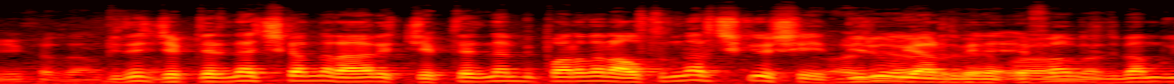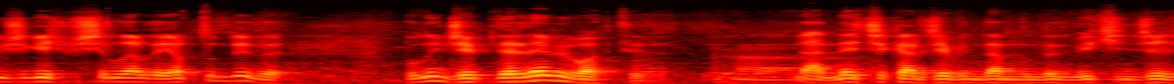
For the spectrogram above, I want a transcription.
iyi kazanmış. Bir de ceplerinden çıkanlar hariç. Ceplerinden bir paralar altınlar çıkıyor şey. Biri ya, uyardı beni. Efe abi dedi ben bu işi geçmiş yıllarda yaptım dedi. Bunun ceplerine bir bak dedi. Lan ne çıkar cebinden bunu dedim ikinci el.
